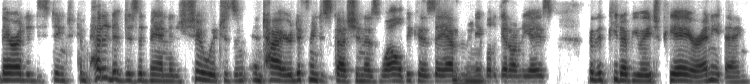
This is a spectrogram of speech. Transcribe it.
they're at a distinct competitive disadvantage too, which is an entire different discussion as well because they haven't mm-hmm. been able to get on the ice for the PWHPA or anything.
